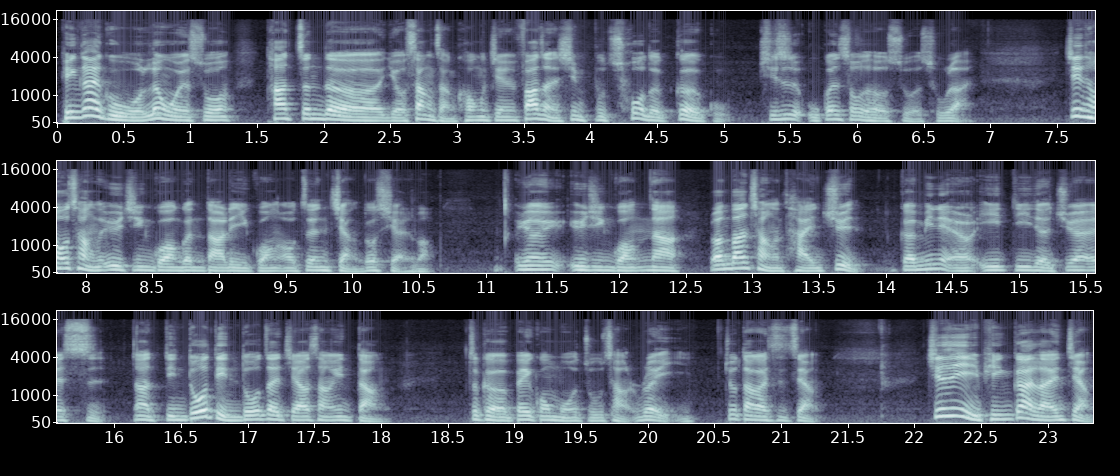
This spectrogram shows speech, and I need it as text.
瓶盖股我认为说它真的有上涨空间、发展性不错的个股，其实五根手指头数得出来。镜头厂的玉金光跟大力光哦，之前讲都起来了嘛，因为玉金光那软板厂的台俊。跟 Mini LED 的 GIS，那顶多顶多再加上一档这个背光模组厂瑞仪，就大概是这样。其实以瓶盖来讲，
